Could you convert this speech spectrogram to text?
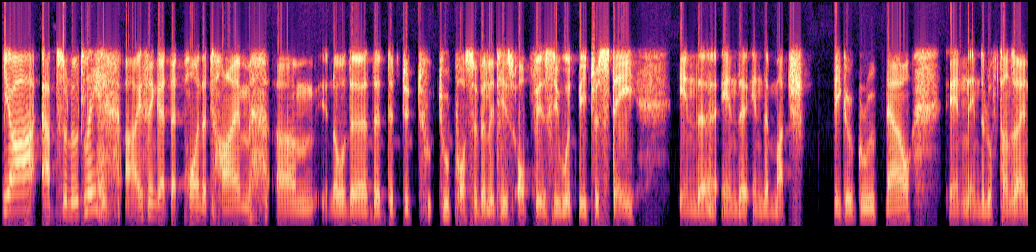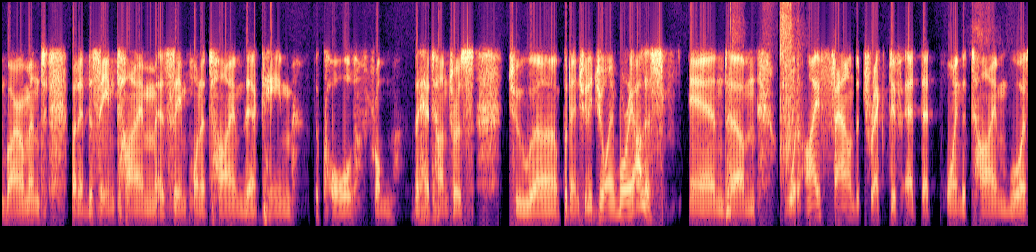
Yeah, absolutely. I think at that point of time, um, you know, the, the, the, the two, two, possibilities obviously would be to stay in the in the in the much bigger group now in, in the Lufthansa environment. But at the same time, at the same point of time, there came the call from the headhunters to uh, potentially join Borealis. And um, what I found attractive at that point of time was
